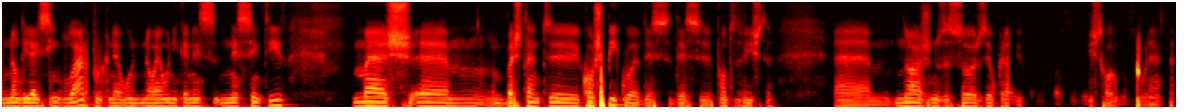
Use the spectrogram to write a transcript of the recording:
não direi singular, porque não é, não é única nesse, nesse sentido, mas um, bastante conspícua desse, desse ponto de vista. Um, nós, nos Açores, eu creio que posso dizer isto com alguma segurança,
